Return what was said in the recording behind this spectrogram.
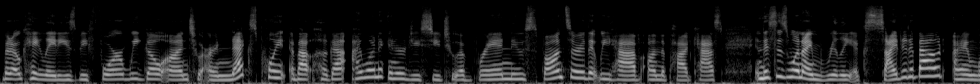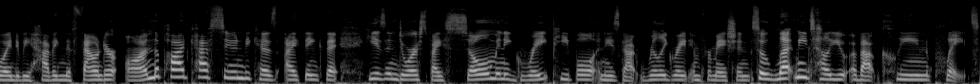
But okay, ladies, before we go on to our next point about Hygge, I want to introduce you to a brand new sponsor that we have on the podcast. And this is one I'm really excited about. I am going to be having the founder on the podcast soon because I think that he is endorsed by so many great people and he's got really great information. So let me tell you about Clean Plates.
